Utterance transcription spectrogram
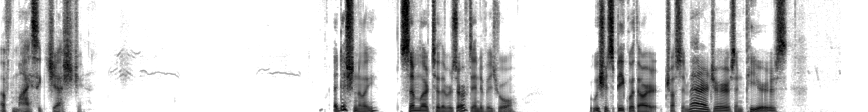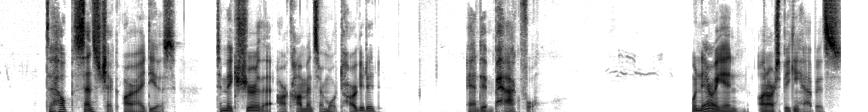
of my suggestion? Additionally, similar to the reserved individual, we should speak with our trusted managers and peers to help sense check our ideas to make sure that our comments are more targeted and impactful. When narrowing in on our speaking habits,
